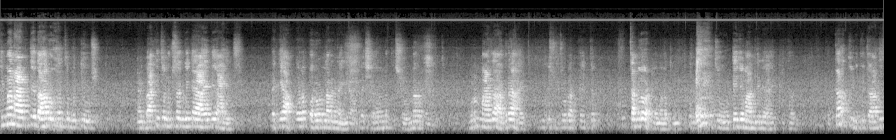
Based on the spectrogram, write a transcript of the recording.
किमान आठ ते दहा लोकांचा मृत्यू होऊ शकतो. आणि बाकीचं नुकसान जे काय आहे ते आहेच. तर हे आपल्याला परवडणार नाही आपल्या शहराला ते सोडणार नाही. म्हणून माझा आग्रह आहे तुम्ही सुचवू सुचवलं आता इथं. खूप चांगलं वाटलं मला तुम्ही तिथं ओटे जे बांधलेले आहेत तिथं. करा तुम्ही तिथं. आधीच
